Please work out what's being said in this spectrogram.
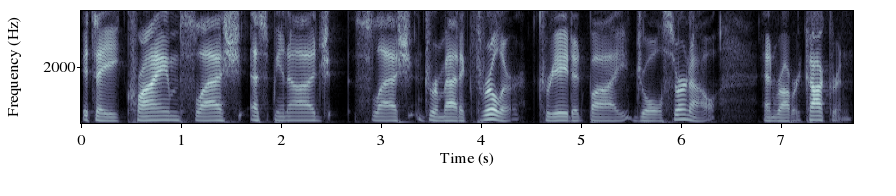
It's a crime slash espionage slash dramatic thriller created by Joel Surnow and Robert Cochran.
